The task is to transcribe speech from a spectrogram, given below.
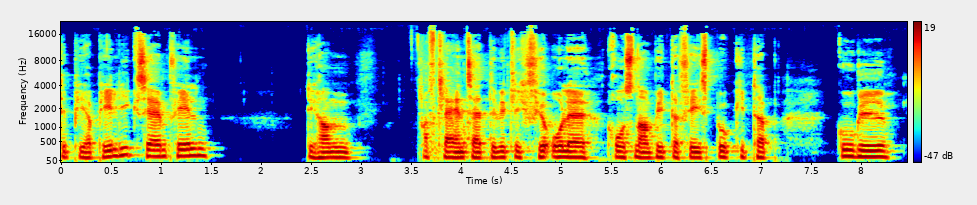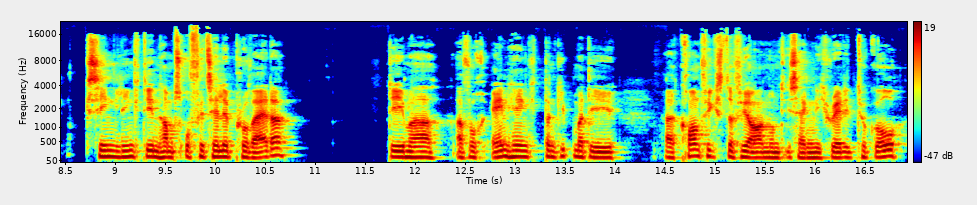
der PHP League sehr empfehlen. Die haben auf Client-Seite wirklich für alle großen Anbieter, Facebook, GitHub, Google, Xing, LinkedIn, haben es offizielle Provider, die man einfach einhängt, dann gibt man die äh, Configs dafür an und ist eigentlich ready to go,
